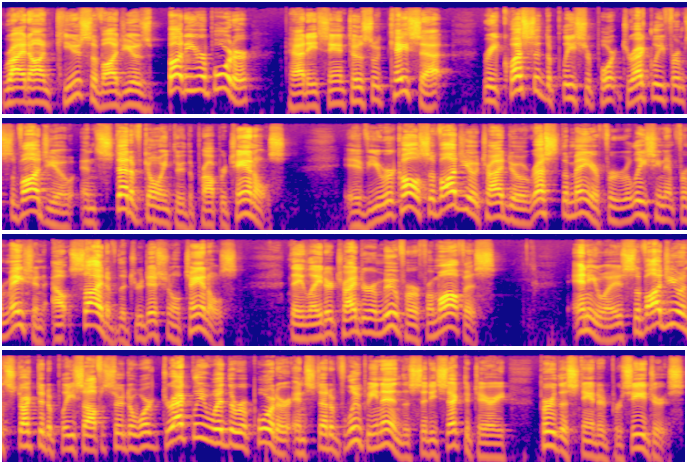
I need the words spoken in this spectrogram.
Right on cue, Salvaggio's buddy reporter, Patty Santos with KSAT, requested the police report directly from Salvaggio instead of going through the proper channels. If you recall, Salvaggio tried to arrest the mayor for releasing information outside of the traditional channels. They later tried to remove her from office. Anyways, Salvaggio instructed a police officer to work directly with the reporter instead of looping in the city secretary per the standard procedures.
